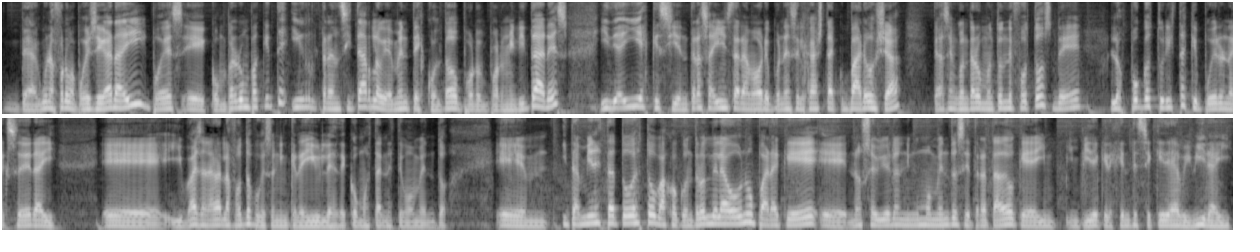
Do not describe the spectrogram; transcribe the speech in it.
de alguna forma podés llegar ahí, podés eh, comprar un paquete, ir transitarlo, obviamente escoltado por, por militares, y de ahí es que si entras a Instagram ahora y pones el hashtag Baroya, te vas a encontrar un montón de fotos de los pocos turistas que pudieron acceder ahí. Eh, y vayan a ver las fotos porque son increíbles de cómo está en este momento. Eh, y también está todo esto bajo control de la ONU para que eh, no se viole en ningún momento ese tratado que impide que la gente se quede a vivir ahí.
